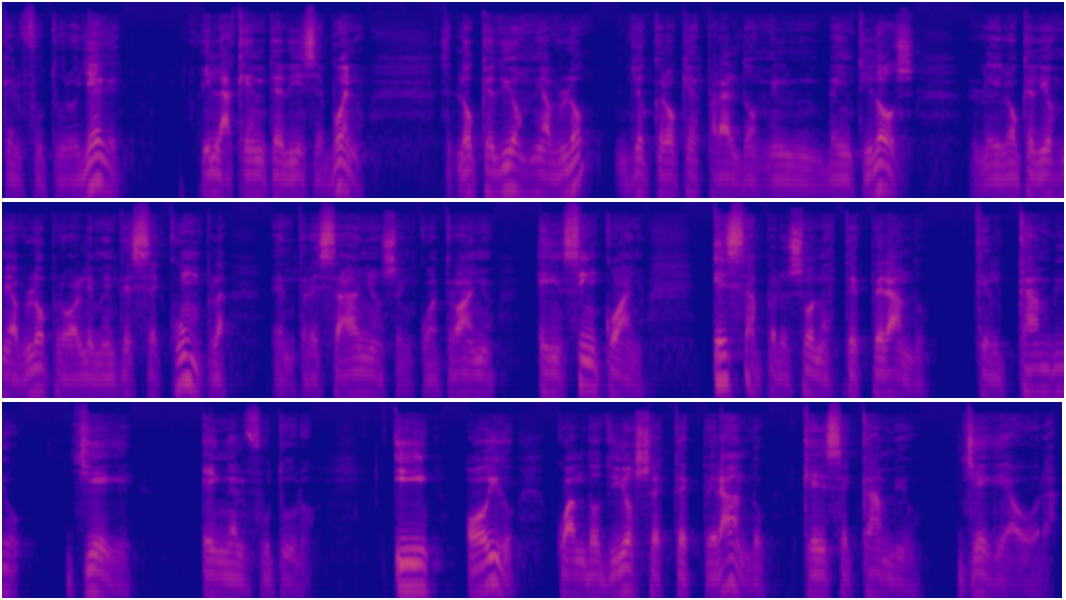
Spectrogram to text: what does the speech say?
que el futuro llegue. Y la gente dice, bueno, lo que Dios me habló, yo creo que es para el 2022 lo que Dios me habló probablemente se cumpla en tres años, en cuatro años, en cinco años. Esa persona está esperando que el cambio llegue en el futuro. Y oído, cuando Dios está esperando que ese cambio llegue ahora.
